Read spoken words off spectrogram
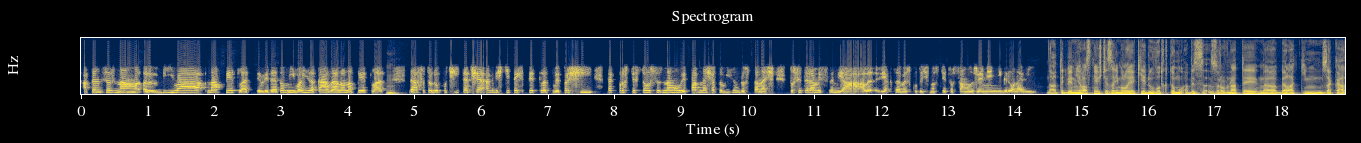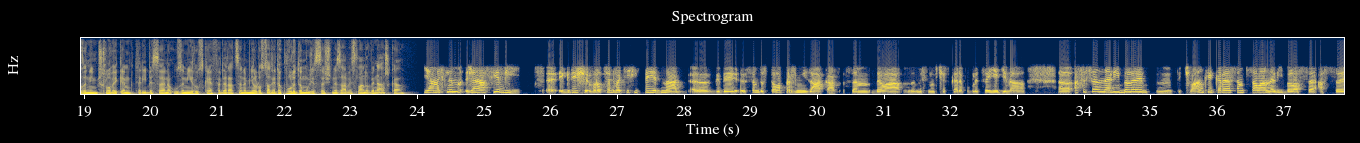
a ten seznam eh, bývá na pět let. Ty lidé to mývají zakázáno na pět let. Hmm. Dá se to do počítače a když ti těch pět let vyprší, tak prostě z toho seznamu vypadneš a to výzum dostaneš. To si teda myslím já, ale jak to je ve skutečnosti, to samozřejmě nikdo neví. No a teď by mě vlastně ještě zajímalo, jaký je důvod k tomu, aby zrovna ty byla tím zakázaným člověkem, který by se na území Ruské federace neměl dostat. Je to kvůli tomu, že jsi nezávislá novinářka? Já myslím, že nás je víc. E, I když v roce 2001, e, kdy jsem dostala první zákaz, jsem byla, myslím, v České republice jediná. E, asi se nelíbily hm, ty články, které jsem psala, nelíbila se asi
